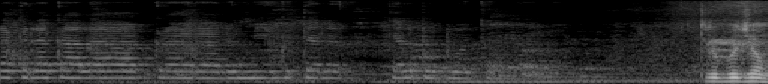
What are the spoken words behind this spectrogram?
రకరకాల ఆకారాలు మీకు తెల తెలపబోతున్నాను. త్రిభుజం.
